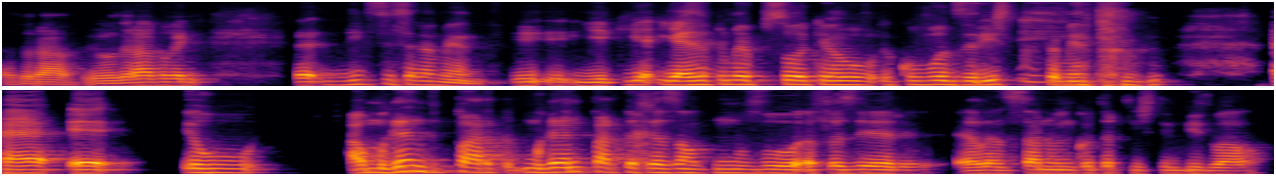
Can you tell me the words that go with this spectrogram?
adorava. Eu adorava ganhar. Eh, digo sinceramente, e, e, aqui, e és a primeira pessoa que eu, que eu vou dizer isto, porque também é, é, eu, há uma grande, parte, uma grande parte da razão que me levou a fazer, a lançar um encontro artista individual,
